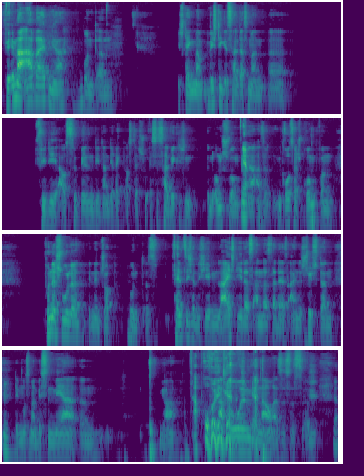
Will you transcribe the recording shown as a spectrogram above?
für immer arbeiten, ja. Und ähm, ich denke mal, wichtig ist halt, dass man äh, für die Auszubildenden, die dann direkt aus der Schule, es ist halt wirklich ein, ein Umschwung, ja. ja. also ein großer Sprung von, von der Schule in den Job und es fällt sicher nicht jedem leicht, jeder ist anders, da der ist eine schüchtern, mhm. den muss man ein bisschen mehr ähm, ja, abholen. Abholen, ja. genau. Also es ist ähm, ja.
